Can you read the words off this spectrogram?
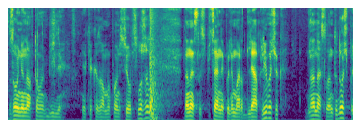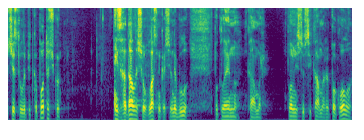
Зовні на автомобілі, як я казав, ми повністю обслужили. Нанесли спеціальний полімер для плівочок, нанесли антидощ, почистили під капоточку і згадали, що у власника ще не було поклеєно камер. Повністю всі камери по колу,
